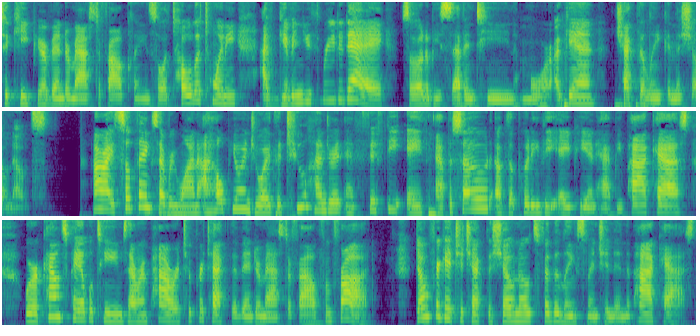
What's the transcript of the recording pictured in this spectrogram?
to keep your vendor master file clean. So a total of 20. I've given you three today, so it'll be 17 more. Again, check the link in the show notes. All right, so thanks everyone. I hope you enjoyed the 258th episode of the Putting the AP in Happy podcast, where accounts payable teams are empowered to protect the vendor master file from fraud. Don't forget to check the show notes for the links mentioned in the podcast.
